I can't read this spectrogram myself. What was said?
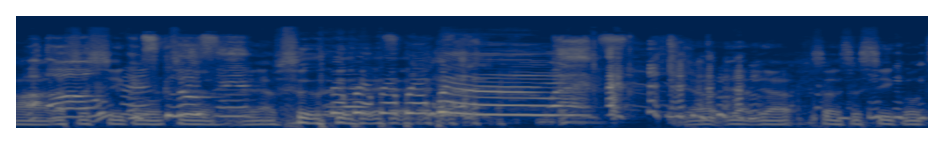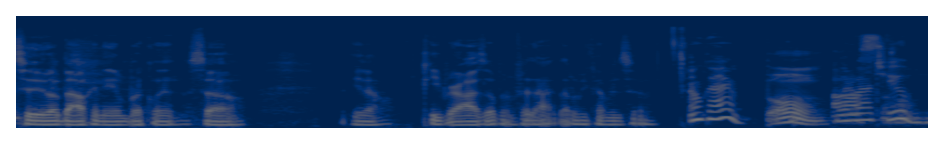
Uh, that's a sequel exclusive. to yeah, absolutely. yep, yep, yep. So it's a sequel to A Balcony in Brooklyn. So, you know, keep your eyes open for that. That'll be coming soon. Okay. Boom. What about you?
